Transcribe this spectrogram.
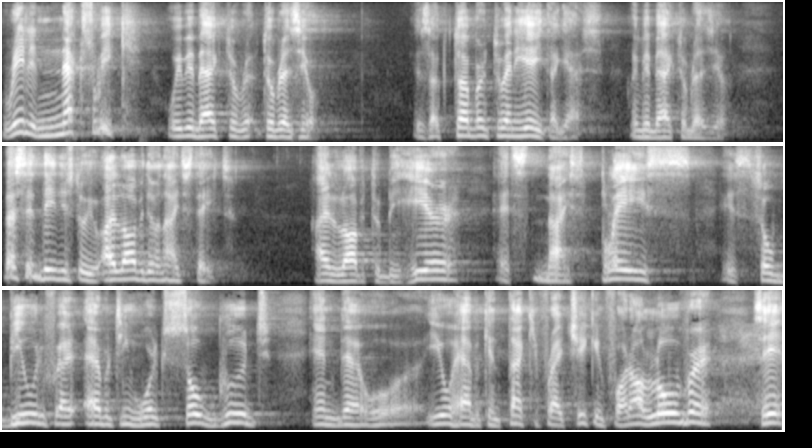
Really, next week, we'll be back to, to Brazil. It's October 28, I guess. We'll be back to Brazil. Let's say this to you. I love the United States. I love to be here. It's nice place it's so beautiful. Everything works so good. And uh, you have Kentucky Fried Chicken for all over. See,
